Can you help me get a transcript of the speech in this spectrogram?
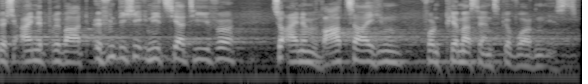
durch eine privat-öffentliche Initiative zu einem Wahrzeichen von Pirmasens geworden ist.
